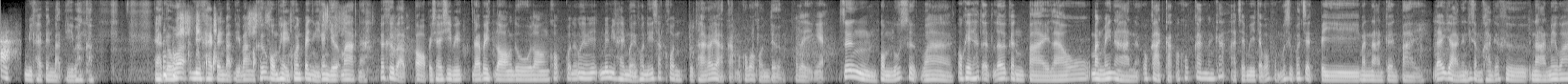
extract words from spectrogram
ค่ะมีใครเป็นแบบนี้บ้างครับ อยากรู้ว่ามีใครเป็นแบบนี้บ้าง คือผมเห็นคนเป็นอย่างนี้กันเยอะมากนะ ก็คือแบบออกไปใช้ชีวิต แล้วไปลองดูลองคบคนนู้นคนนี้ไม่มีใครเหมือนคนนี้สักคน สุดท้ายก็อยากกลับมาคบกับคนเดิมอะไรอย่างเงี้ย ซึ่งผมรู้สึกว่าโอเค ถ้าเกิดเลิกกันไปแล้วมันไม่นานนะโอกาสกลับมาคบกันมันก็อาจจะมีแต่ว่าผมรู้สึกว่า 7 ปีมันนานเกินไป และอีกอย่างหนึ่งที่สำคัญก็คือนานไม่ว่า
